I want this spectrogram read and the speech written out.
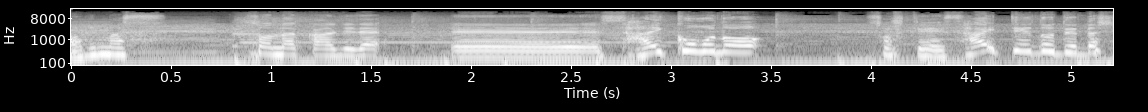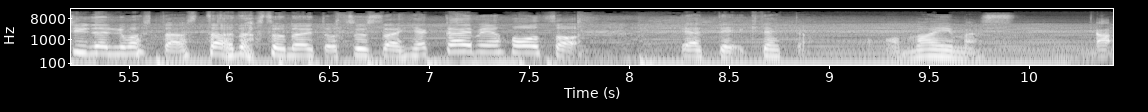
おります。そんな感じで、えー、最高のそして最低の出だしになりました「スターダストナイト」通算100回目放送やっていきたいと思います。あ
